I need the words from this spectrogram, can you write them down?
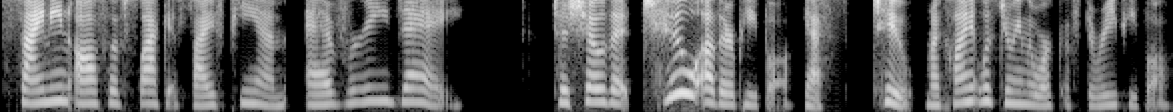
signing off of Slack at 5 p.m. every day to show that two other people, yes, two, my client was doing the work of three people.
